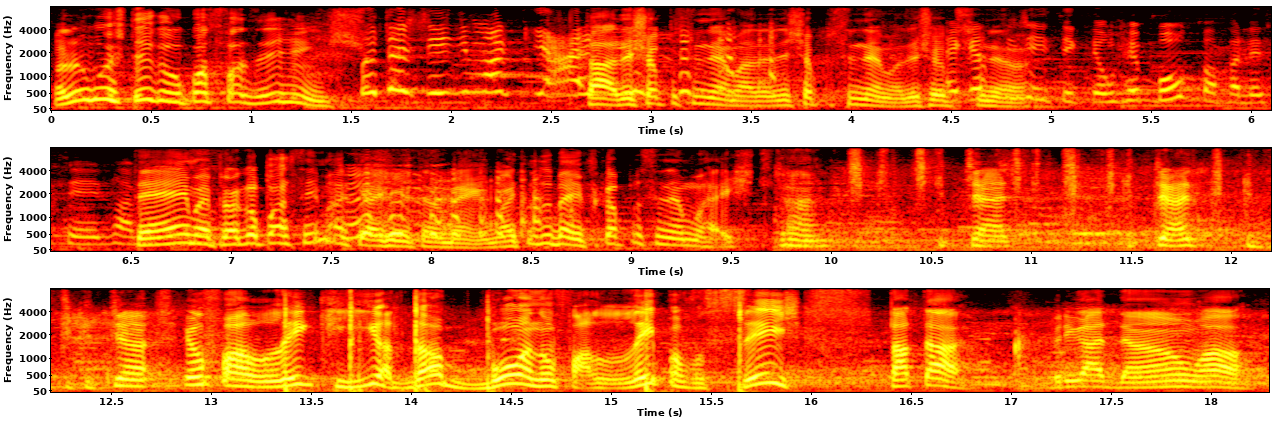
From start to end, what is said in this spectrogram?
Mas eu gostei, o que eu posso fazer, gente? Mas tá cheio de maquiagem. Tá, deixa pro cinema, né? Deixa pro cinema, deixa É pro que cinema. assim, gente, tem que ter um reboco pra aparecer, sabe? Tem, mas pior que eu passei maquiagem também. Mas tudo bem, fica pro cinema o resto. Eu falei que ia dar boa, não falei pra vocês? Tá, tá. Brigadão, ó.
